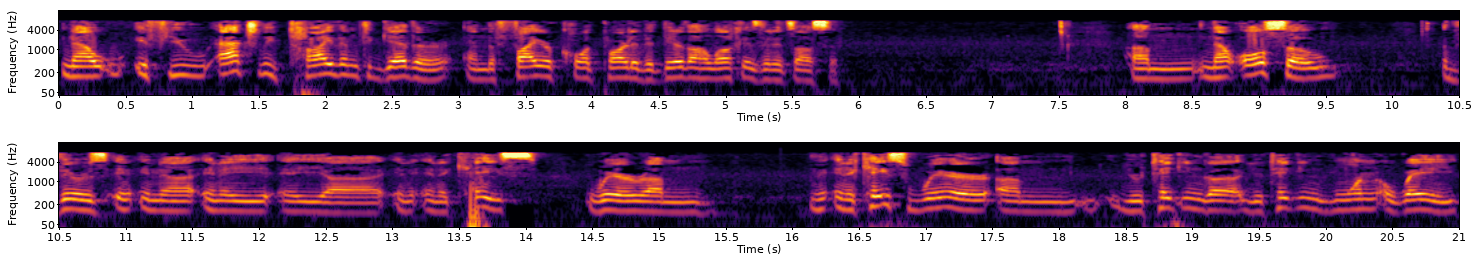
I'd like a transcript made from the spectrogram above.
now, if you actually tie them together and the fire caught part of it, there the halach is that it's asa. Um, now, also, there's in, in a in a, a uh, in, in, a case where um, in a case where um, you're taking uh, you're taking one away,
